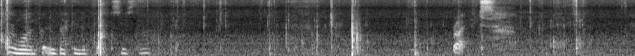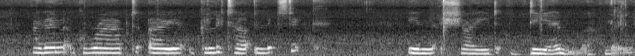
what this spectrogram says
I don't know why I'm putting them back in the boxes though. Right. I then grabbed a glitter lipstick in shade DM Me,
